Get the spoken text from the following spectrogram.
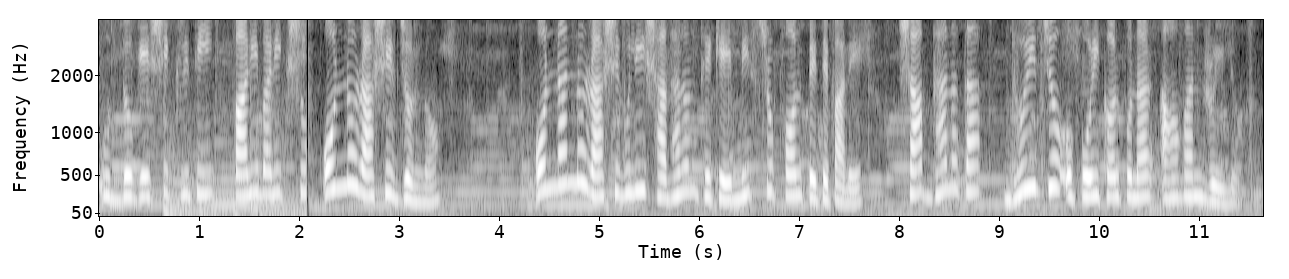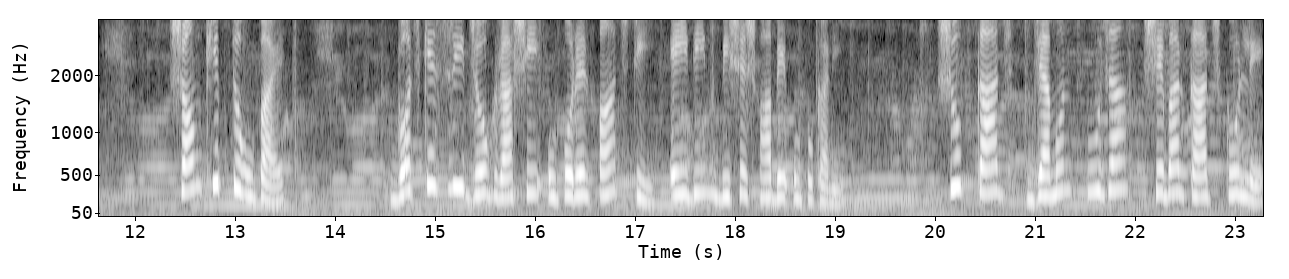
উদ্যোগে স্বীকৃতি, পারিবারিক সুখ অন্য রাশির জন্য। অন্যান্য রাশিগুলি সাধারণ থেকে মিশ্র ফল পেতে পারে। সাবধানতা, ধৈর্য ও পরিকল্পনার আহ্বান রইল। সংক্ষিপ্ত উপায় গজকেশ্রী যোগ রাশি উপরের পাঁচটি এই দিন বিশেষভাবে উপকারী। শুভ কাজ যেমন পূজা, সেবার কাজ করলে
